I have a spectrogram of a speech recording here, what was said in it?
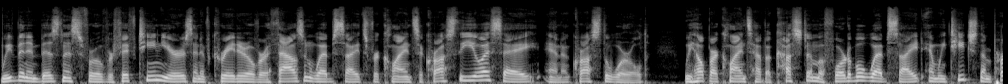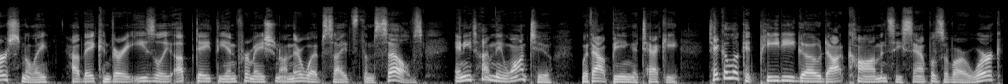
We've been in business for over 15 years and have created over a thousand websites for clients across the USA and across the world. We help our clients have a custom, affordable website, and we teach them personally how they can very easily update the information on their websites themselves anytime they want to without being a techie. Take a look at pdgo.com and see samples of our work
